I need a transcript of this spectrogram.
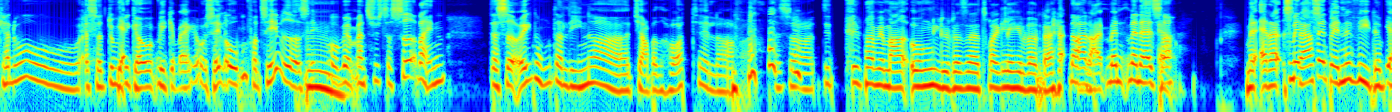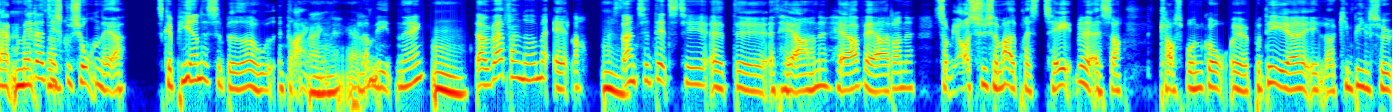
kan du, altså, du, Ja. ja. vi kan jo, vi kan, man kan jo selv åbne for tv'et og se Mm. på, hvem man synes, der sidder derinde. der sidder jo ikke nogen, der ligner Jabba the Hutt, eller... altså, det, det, Nu er vi meget unge lytter, så jeg tror ikke lige helt, hvem der er. nej, nej, men, men altså... Ja. Men er der større men- spændevidde Ja, blandt mænd? det der så? diskussionen er, skal pigerne se bedre ud end drengene, Drengene, ja. eller mændene, ikke? Mm. Der er i hvert fald noget med alder. Mm. Altså, der er en tendens til, at, øh, at herrerne, herreværterne, som jeg også synes er meget præstable, altså Claus Bundgaard øh, på DR, eller Kim Bilsø,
